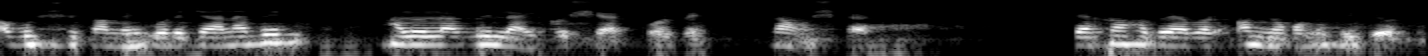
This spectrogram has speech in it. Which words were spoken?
অবশ্যই কমেন্ট করে জানাবেন। ভালো লাগলে লাইক ও শেয়ার করবেন। নমস্কার। দেখা হবে আবার অন্য কোনো ভিডিওতে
